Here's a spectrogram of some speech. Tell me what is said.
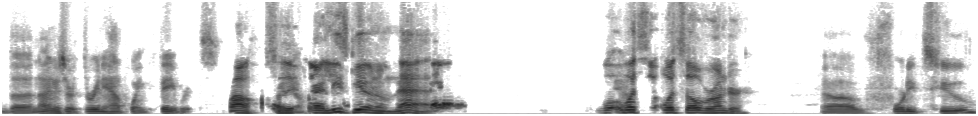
the Niners are three and a half point favorites. Wow, so they, Yeah. they're at least giving them that. What, Yeah. What's what's the over under? Uh, forty two.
